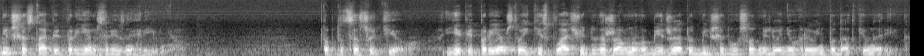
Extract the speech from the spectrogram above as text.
більше ста підприємств різних рівнів. Тобто це суттєво. Є підприємства, які сплачують до державного бюджету більше 200 мільйонів гривень податків на рік.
